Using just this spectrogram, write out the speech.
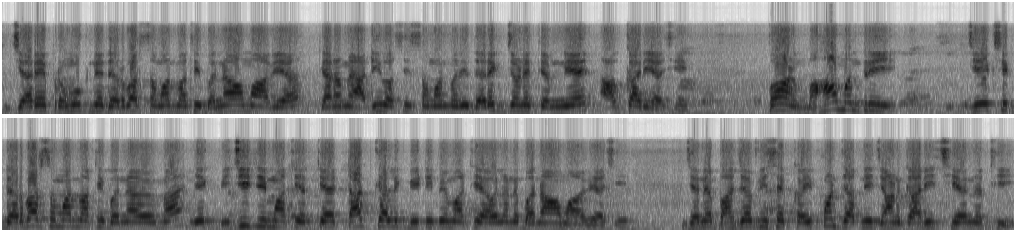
જ્યારે પ્રમુખને દરબાર સમાજમાંથી બનાવવામાં આવ્યા, ત્યારે અમે આદિવાસી સમાજમાંથી દરેક જણે તેમને આવકાર્યા છે પણ મહામંત્રી જે એક છે દરબાર સમાજમાંથી બનાવવામાં એક બીજી ટીમમાંથી અત્યારે તાત્કાલિક બીટીપીમાંથી આવેલાને બનાવવામાં આવ્યા છે. જેને ભાજપ વિશે કંઈ પણ જાતની જાણકારી છે નથી.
